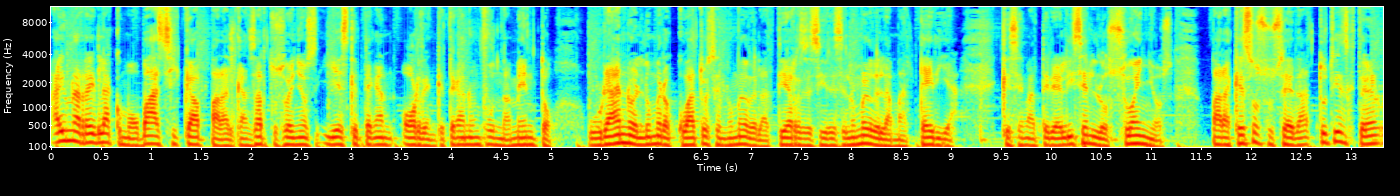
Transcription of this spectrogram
hay una regla como básica para alcanzar tus sueños y es que tengan orden, que tengan un fundamento. Urano, el número 4, es el número de la Tierra, es decir, es el número de la materia, que se materialicen los sueños. Para que eso suceda, tú tienes que tener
